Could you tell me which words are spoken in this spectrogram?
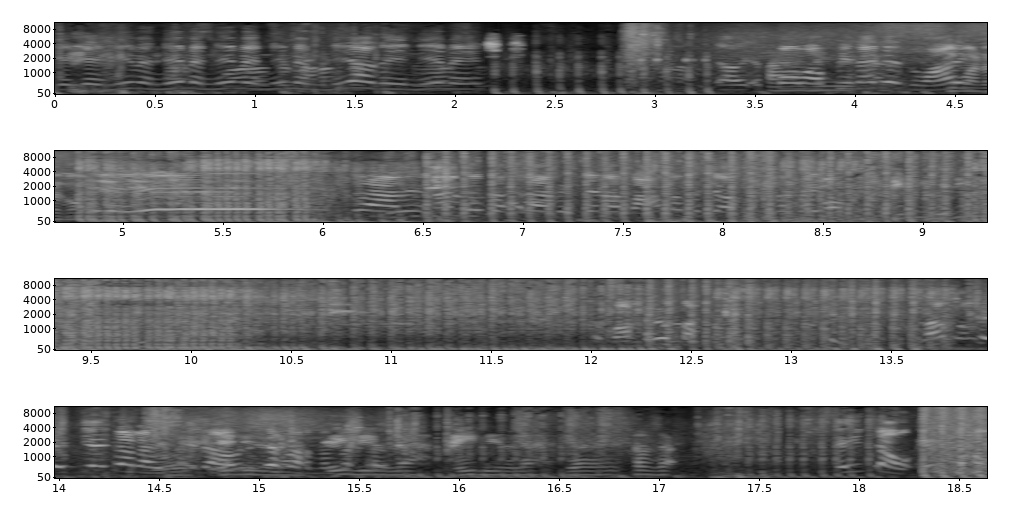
Nimen, nimen, nimen, nimen, nimen, nimen. Bỏ vào pin đấy được rồi. Ra lên, ăn nó bắn ra bên trên là bắn nó bây giờ. Bắn nó bắn. Lắm, trên trên đó là cái đầu. Cái điều là, cái điều là, xong rồi. Angel, Angel,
